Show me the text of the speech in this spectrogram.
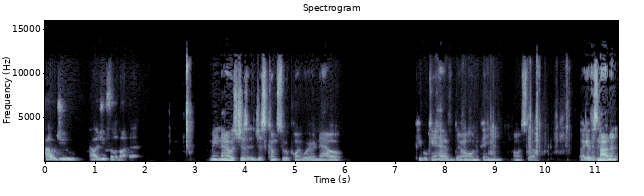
how would you how would you feel about that? I mean, now it's just it just comes to a point where now people can't have their own opinion on stuff. Like if it's not an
